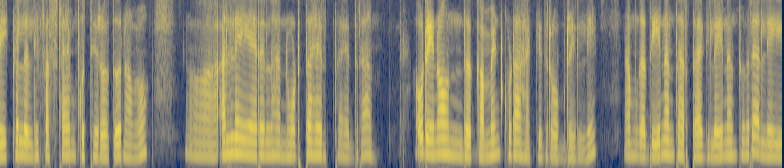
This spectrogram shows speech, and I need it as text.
ವೆಹಿಕಲಲ್ಲಿ ಫಸ್ಟ್ ಟೈಮ್ ಕೂತಿರೋದು ನಾವು. ಅಲ್ಲೇ ಯಾರೆಲ್ಲ ನೋಡ್ತಾ ಇರ್ತಾ ಇದ್ರ? ಅವ್ರು ಏನೋ ಒಂದು ಕಮೆಂಟ್ ಕೂಡ ಹಾಕಿದ್ರು ಒಬ್ರು ಇಲ್ಲಿ. ನಮ್ಗೆ ಅದೇನಂತ ಅರ್ಥ ಆಗಿಲ್ಲ. ಏನಂತಂದರೆ ಅಲ್ಲಿ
